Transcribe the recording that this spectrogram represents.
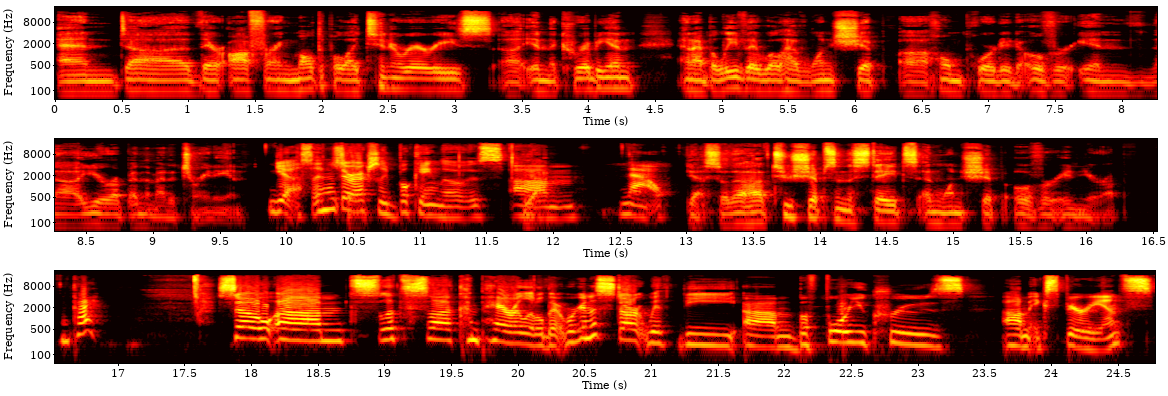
And uh, they're offering multiple itineraries uh, in the Caribbean. And I believe they will have one ship uh, home ported over in uh, Europe and the Mediterranean. Yes, I think they're actually booking those um, now. Yes, so they'll have two ships in the States and one ship over in Europe. Okay. So um, let's uh, compare a little bit. We're going to start with the um, before you cruise um, experience.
